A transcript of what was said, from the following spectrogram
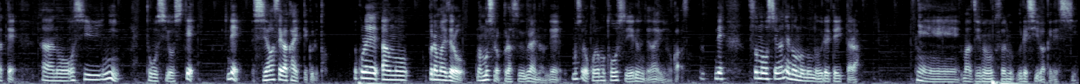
だって、あの、推しに投資をして、で、幸せが返ってくると。これ、あの、プラマイゼロ、まあ、むしろプラスぐらいなんで、むしろこれも投資と言えるんじゃないでしょうか。で、その推しがね、どんどんどんどん売れていったら、えー、まあ自分もそれも嬉しいわけですし。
